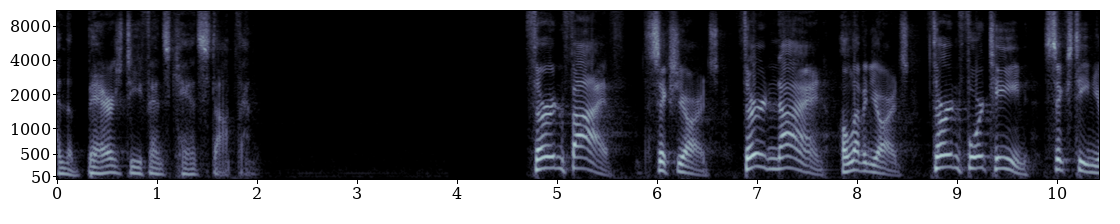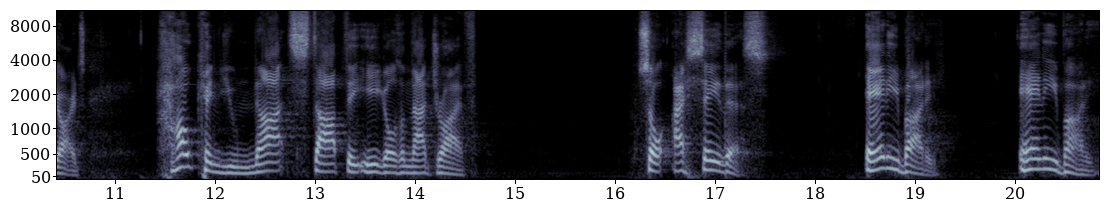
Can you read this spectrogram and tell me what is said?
and the Bears defense can't stop them. Third and five, six yards. Third and nine, 11 yards. Third and 14, 16 yards. How can you not stop the Eagles on that drive? So I say this anybody anybody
